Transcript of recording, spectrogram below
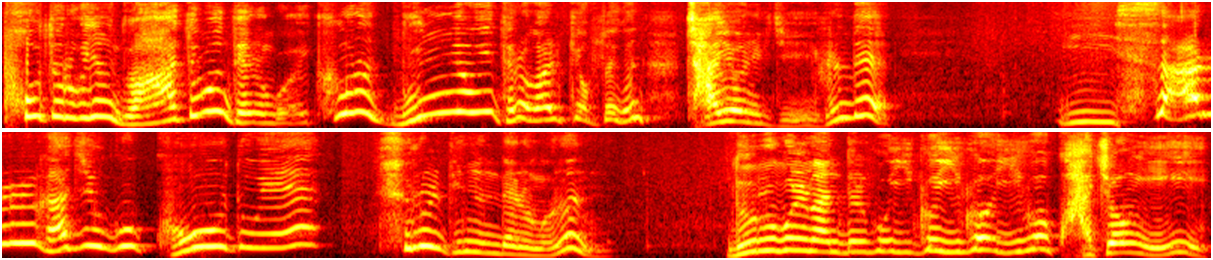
포도를 그냥 놔두면 되는 거예요. 그거는 문명이 들어갈 게 없어요. 이건 자연이지. 그런데 이 쌀을 가지고 고도의 술을 빚는다는 거는 누룩을 만들고 이거 이거 이거 과정이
